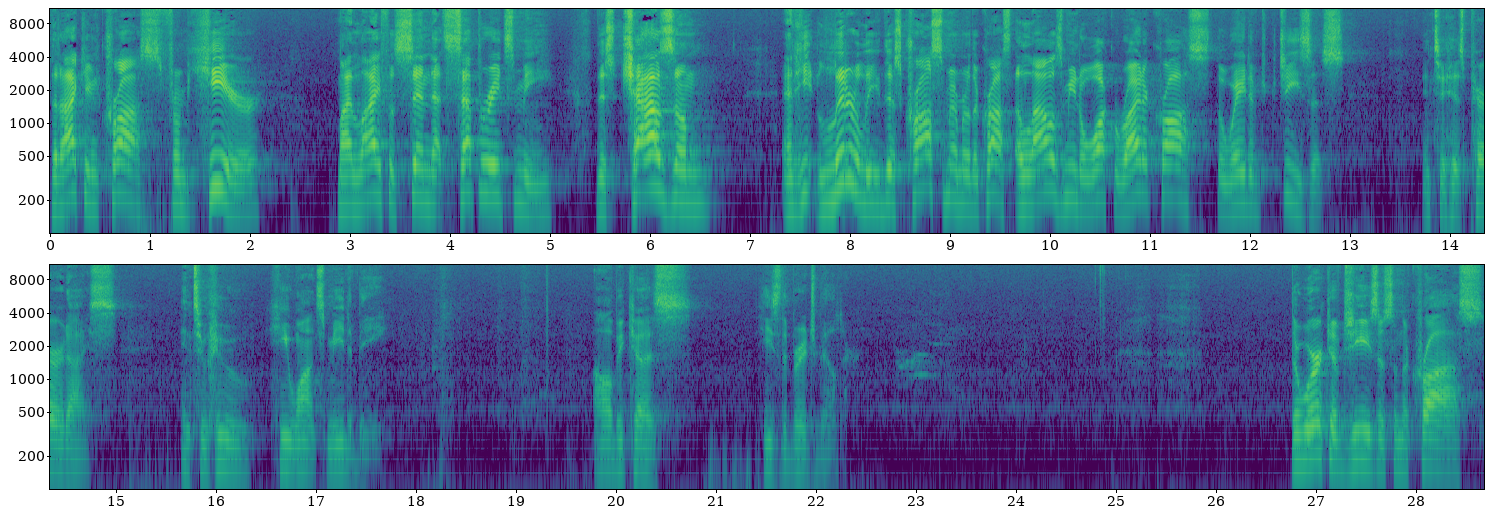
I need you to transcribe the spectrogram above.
that I can cross from here, my life of sin that separates me, this chasm, and he literally, this cross member of the cross allows me to walk right across the weight of Jesus into his paradise, into who he wants me to be. All because he's the bridge builder. The work of Jesus on the cross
